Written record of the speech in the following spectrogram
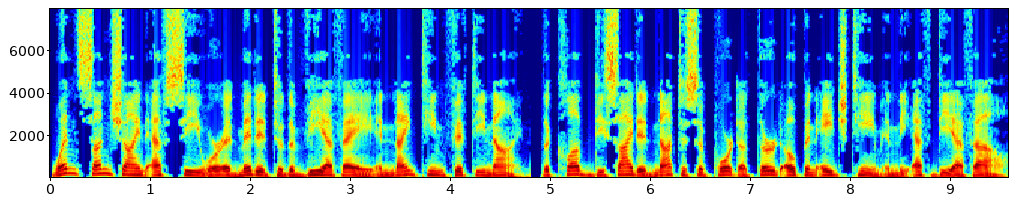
When Sunshine FC were admitted to the VFA in 1959, the club decided not to support a third open-age team in the FDFL.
